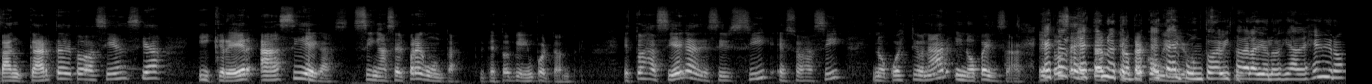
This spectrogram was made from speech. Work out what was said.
bancarte de toda ciencia y creer a ciegas, sin hacer preguntas, porque esto es bien importante. Esto es a ciegas, es decir, sí, eso es así, no cuestionar y no pensar. Entonces, este, es, nuestro, este es el punto de vista de la ideología de género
